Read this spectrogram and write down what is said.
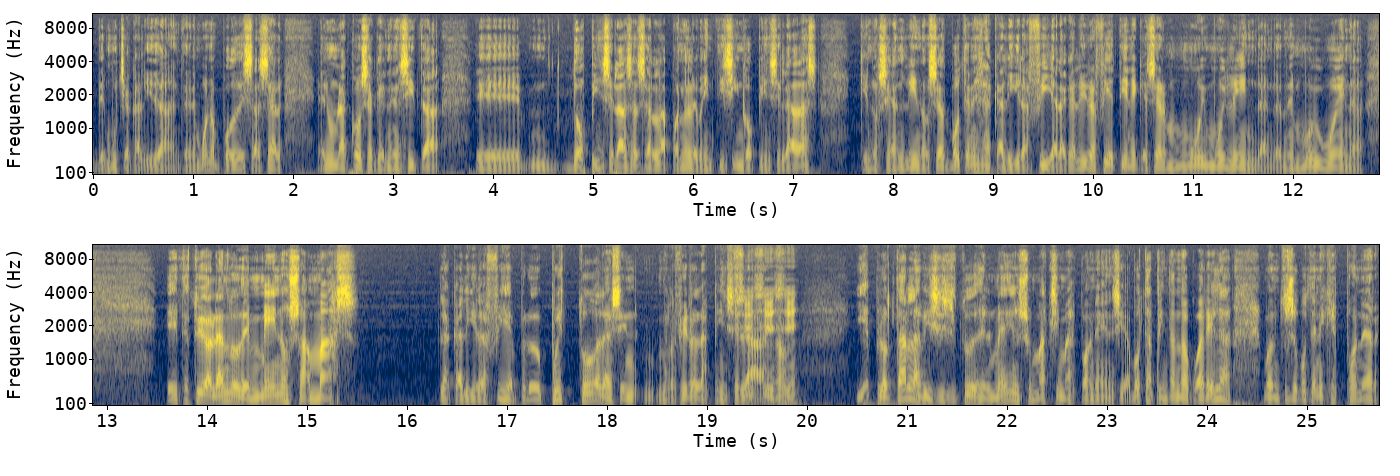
de mucha calidad. ¿entendés? Bueno, podés hacer en una cosa que necesita eh, dos pinceladas, hacerla, ponerle 25 pinceladas que no sean lindas. O sea, vos tenés la caligrafía. La caligrafía tiene que ser muy, muy linda, ¿entendés? Muy buena. Eh, te estoy hablando de menos a más la caligrafía, pero después todas las, me refiero a las pinceladas, ¿no? y explotar las vicisitudes del medio en su máxima exponencia. ¿Vos estás pintando acuarela? Bueno, entonces vos tenés que exponer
